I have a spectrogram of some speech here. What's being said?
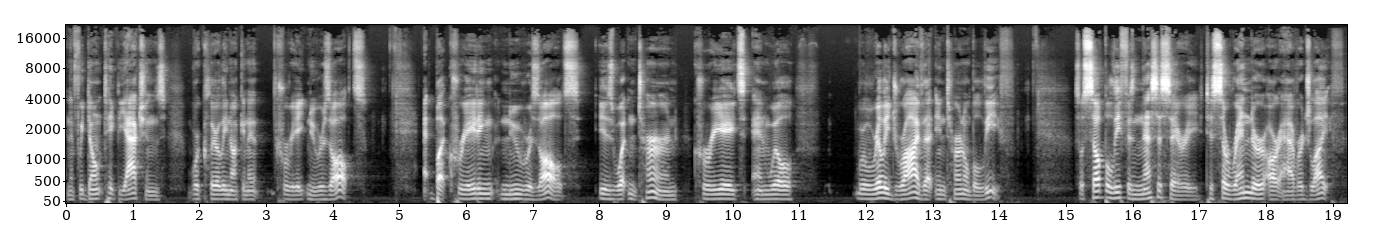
And if we don't take the actions, we're clearly not gonna create new results. But creating new results is what in turn creates and will will really drive that internal belief. So, self belief is necessary to surrender our average life,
